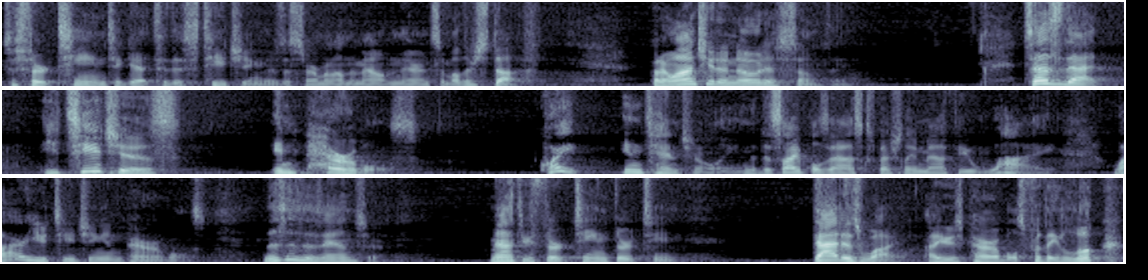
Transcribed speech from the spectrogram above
to 13, to get to this teaching. There's a Sermon on the Mountain there and some other stuff. But I want you to notice something. It says that he teaches in parables, quite intentionally. And the disciples ask, especially in Matthew, why? Why are you teaching in parables? This is his answer Matthew 13 13. That is why I use parables, for they look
